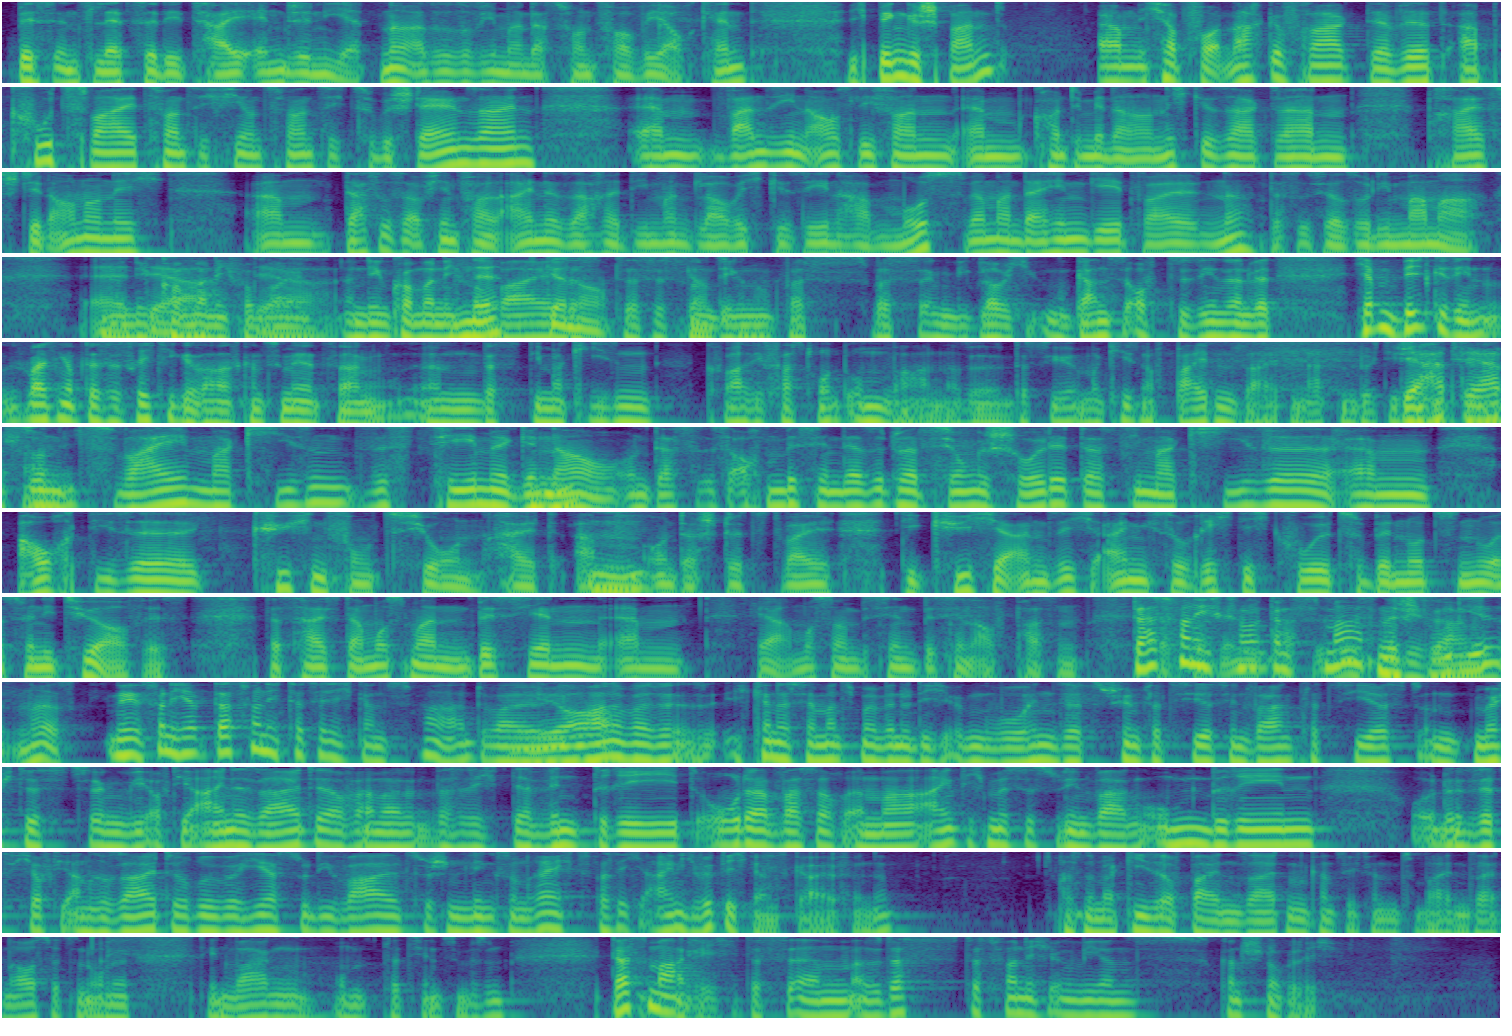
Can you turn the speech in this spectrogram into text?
bis ins letzte Detail engineert, ne? also so wie man das von VW auch kennt. Ich bin gespannt. Ähm, ich habe Ford nachgefragt, der wird ab Q2 2024 zu bestellen sein. Ähm, wann sie ihn ausliefern, ähm, konnte mir da noch nicht gesagt werden. Preis steht auch noch nicht. Ähm, das ist auf jeden Fall eine Sache, die man, glaube ich, gesehen haben muss, wenn man da hingeht, weil ne, das ist ja so die Mama. Äh, An dem kommt man nicht vorbei. Der, An dem kommt man nicht ne? vorbei. Genau. Das, das ist so ein Ding, genau. was, was irgendwie, glaube ich, ganz oft zu sehen sein wird. Ich habe ein Bild gesehen, ich weiß nicht, ob das das Richtige war, das kannst du mir jetzt sagen, ähm, dass die Markisen quasi fast rundum waren. Also, dass die Markisen auf beiden Seiten hatten durch die Der hat, der hat so ein zwei Markisensysteme, genau. Mhm. Und das ist auch ein bisschen der Situation geschuldet, dass die Markise ähm, auch diese Küchenfunktion halt ähm, mhm. unterstützt, weil die Küche an sich eigentlich so richtig cool zu benutzen, nur ist, wenn die Tür auf ist. Das heißt, da muss man ein bisschen, ähm, ja, muss man ein bisschen, ein bisschen aufpassen. Das fand das ich ganz passt. smart. Das ist eine Studie. Ne, das nee, das fand, ich, das fand ich tatsächlich ganz smart, weil ja. normalerweise, ich kenne das ja manchmal, wenn du dich irgendwo hinsetzt, schön platzierst, den Wagen platzierst und möchtest irgendwie auf die eine Seite, auf einmal, was sich der Wind dreht oder was auch immer. Eigentlich müsstest du den Wagen umdrehen oder setzt dich auf die andere Seite rüber. Hier hast du die Wahl zwischen links und rechts, was ich eigentlich wirklich ganz geil finde. Hast eine Markise auf beiden Seiten, kannst dich dann zu beiden Seiten raussetzen, ohne den Wagen umplatzieren zu müssen. Das mag ich. Das, ähm, also das, das fand ich irgendwie ganz, ganz schnuckelig.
